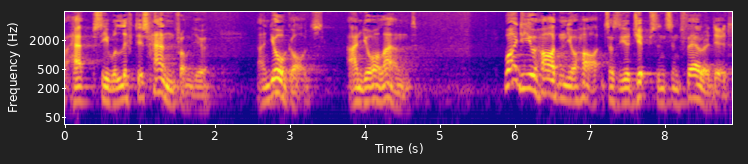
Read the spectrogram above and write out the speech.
Perhaps he will lift his hand from you and your gods and your land. Why do you harden your hearts as the Egyptians and Pharaoh did?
